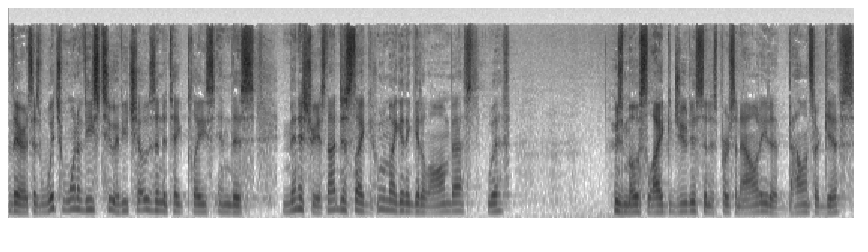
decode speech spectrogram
there, it says, Which one of these two have you chosen to take place in this ministry? It's not just like, Who am I going to get along best with? Who's most like Judas in his personality to balance our gifts?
